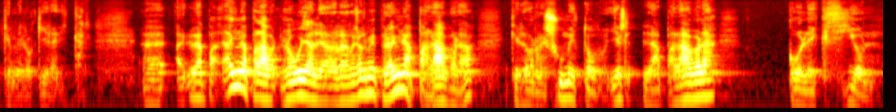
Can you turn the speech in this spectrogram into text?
que me lo quiera editar. hay una palabra, no voy a alargarme, pero hay una palabra que lo resume todo, y es la palabra colección.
